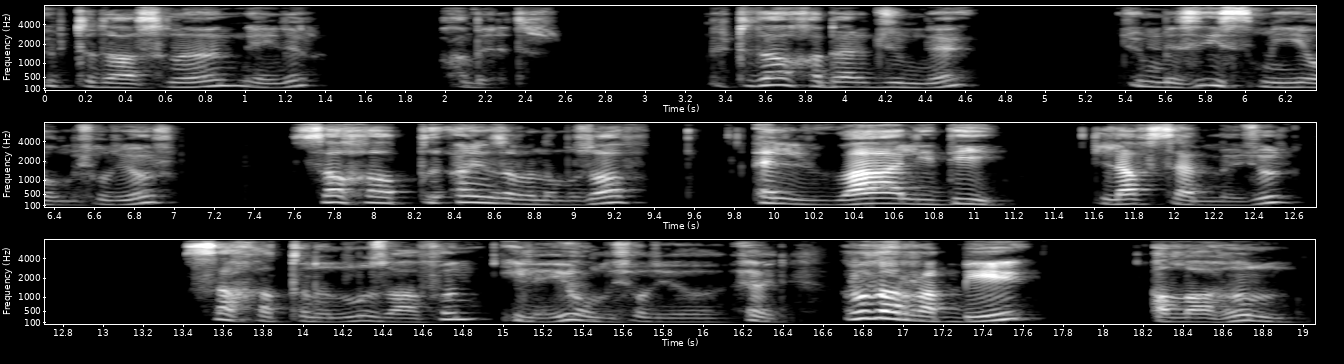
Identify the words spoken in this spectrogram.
müptedasının neydir? Haberidir. Müpteda haber cümle cümlesi ismiye olmuş oluyor. Sahatı aynı zamanda muzaf. El validi lafzen mecur. Sahatının muzafın ileyi olmuş oluyor. Evet. Rıdar Rabbi Allah'ın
